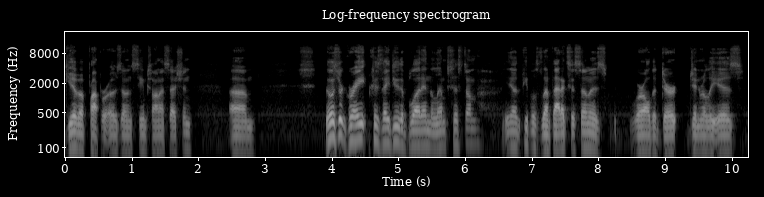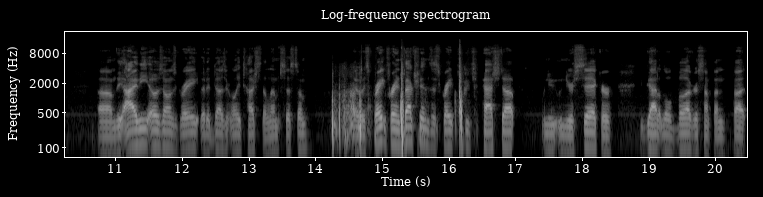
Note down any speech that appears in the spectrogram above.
give a proper ozone steam sauna session. Um, those are great because they do the blood and the lymph system. You know, the people's lymphatic system is where all the dirt generally is. Um, the IV ozone is great, but it doesn't really touch the lymph system. So it's great for infections. It's great to get you patched up when you when you're sick or you've got a little bug or something. But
